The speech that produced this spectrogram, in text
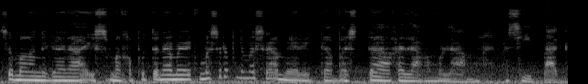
sa mga naganais makapunta na Amerika, masarap naman sa Amerika. Basta kailangan mo lang masipag.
